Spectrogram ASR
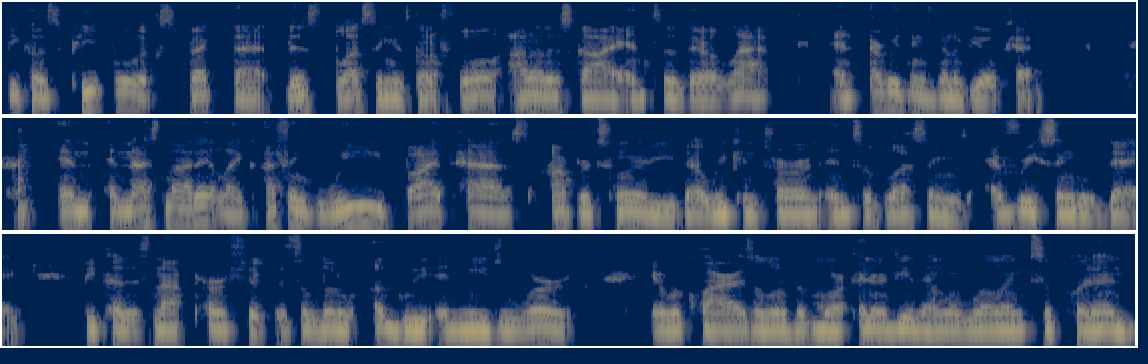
because people expect that this blessing is going to fall out of the sky into their lap, and everything's going to be okay. And and that's not it. Like i think we bypass opportunity that we can turn into blessings every single day because it's not perfect. It's a little ugly. It needs work it requires a little bit more energy than we're willing to put in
